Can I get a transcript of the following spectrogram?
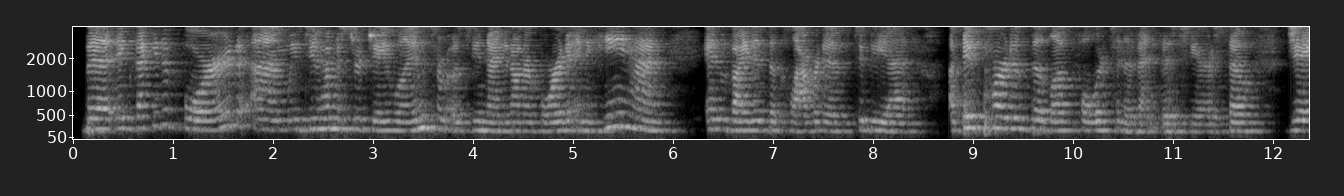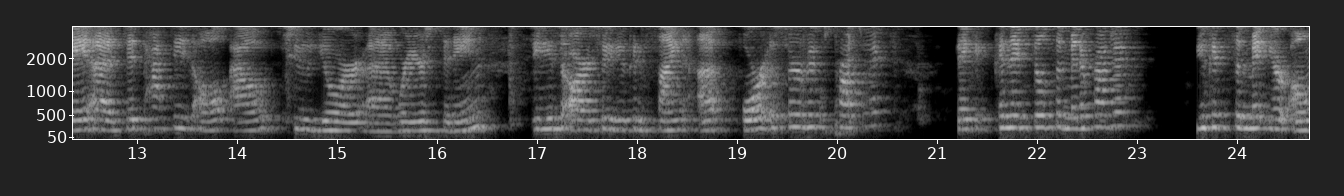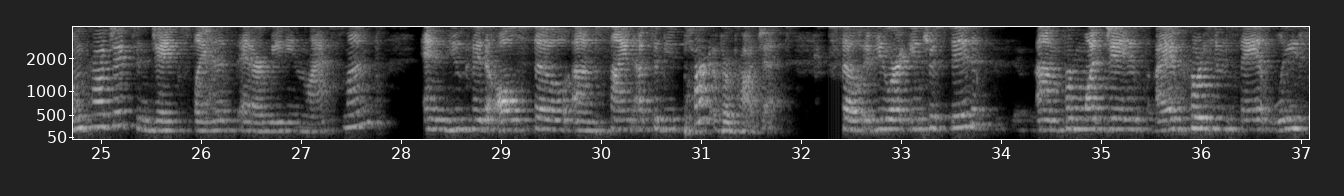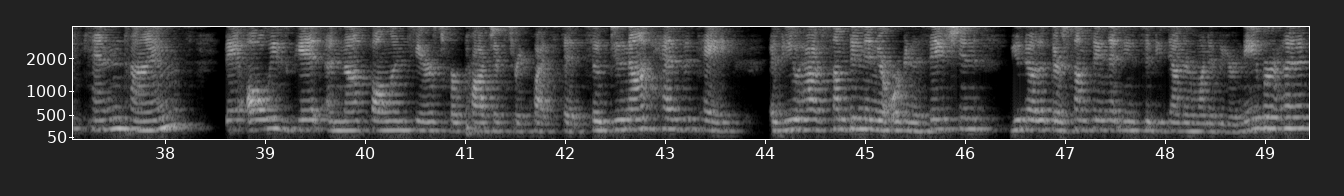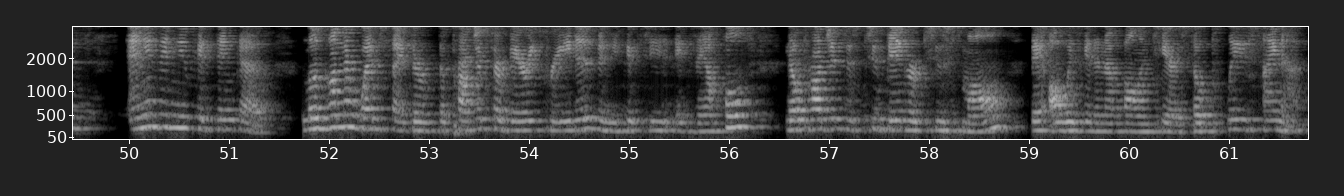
the executive board, um, we do have Mr. Jay Williams from OC United on our board, and he has invited the collaborative to be a, a big part of the Love Fullerton event this year. So Jay uh, did pass these all out to your, uh, where you're sitting. These are so you can sign up for a service project. They, can they still submit a project? You could submit your own project, and Jay explained this at our meeting last month. And you could also um, sign up to be part of a project. So if you are interested, um, from what Jay has, I have heard him say at least ten times, they always get enough volunteers for projects requested. So do not hesitate. If you have something in your organization, you know that there's something that needs to be done in one of your neighborhoods, anything you could think of. Look on their website, the projects are very creative and you could see examples. No project is too big or too small. They always get enough volunteers, so please sign up.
